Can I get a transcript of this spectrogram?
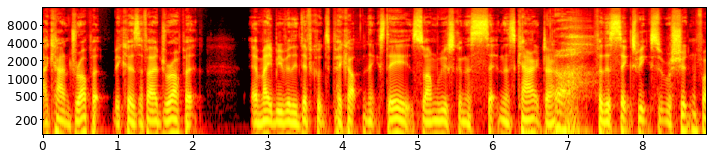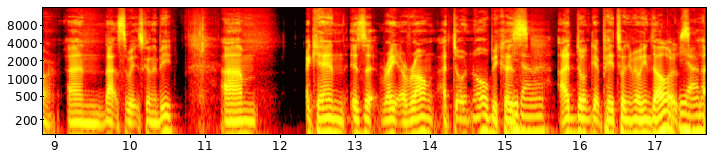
I can't drop it because if I drop it, it might be really difficult to pick up the next day. So I'm just going to sit in this character for the six weeks that we're shooting for, and that's the way it's going to be. Um, again, is it right or wrong? I don't know because don't know. I don't get paid twenty million dollars, Yeah, and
